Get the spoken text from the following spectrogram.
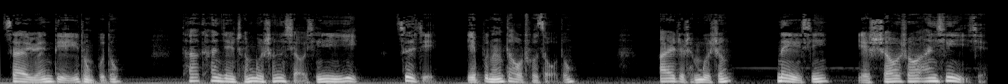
在原地一动不动，他看见陈木生小心翼翼，自己也不能到处走动，挨着陈木生，内心也稍稍安心一些。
